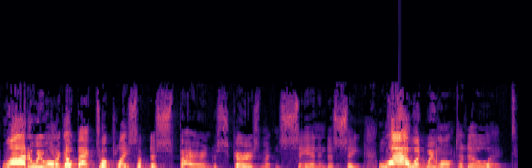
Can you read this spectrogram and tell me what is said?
Why do we want to go back to a place of despair and discouragement and sin and deceit? Why would we want to do it?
